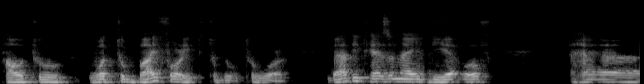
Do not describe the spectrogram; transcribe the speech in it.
how to what to buy for it to do to work. But it has an idea of uh,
